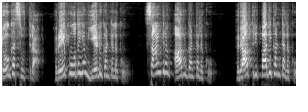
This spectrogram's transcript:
యోగ సూత్ర. రేపు ఉదయం ఏడు గంటలకు సాయంత్రం ఆరు గంటలకు రాత్రి పది గంటలకు.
